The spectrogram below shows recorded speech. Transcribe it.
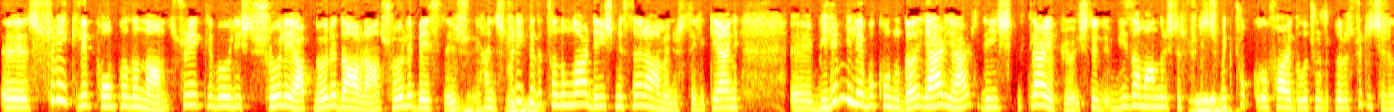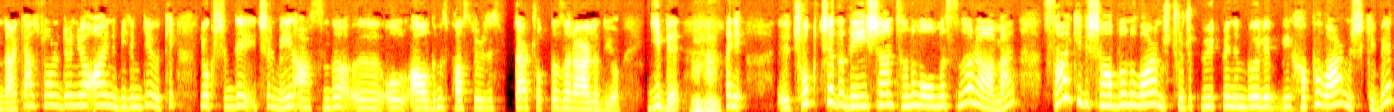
e, sürekli pompalanan, sürekli böyle işte şöyle yap, böyle davran, şöyle besle, hani sürekli de tanımlar değişmesine rağmen üstelik yani e, bilim bile bu konuda yer yer değişiklikler yapıyor. İşte bir zamanlar işte süt içmek çok e, faydalı çocuklara süt içirin derken sonra dönüyor aynı bilim diyor ki yok şimdi içirmeyin aslında e, o aldığınız pastörize sütler çok da zararlı diyor gibi. Hı hı. Hani e, çokça da değişen tanım olmasına rağmen sanki bir şablonu varmış çocuk büyütmenin böyle bir hapı varmış gibi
